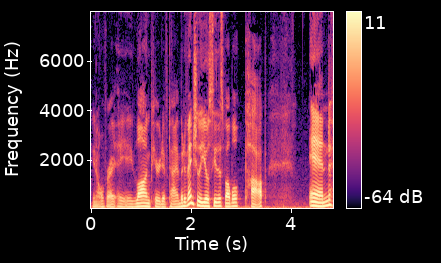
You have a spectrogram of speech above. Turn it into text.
you know, over a, a, long period of time. But eventually, you'll see this bubble pop, and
